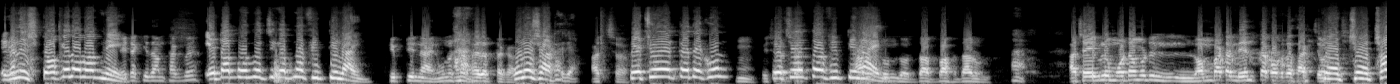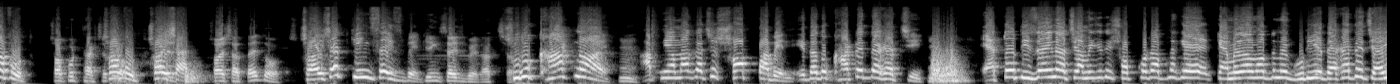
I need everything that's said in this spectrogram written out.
এখানে স্টকের অভাব নেই। এটা কি দাম থাকবে? এটা পড়বে হচ্ছে আপনার ফিফটি নাইন। হাজার টাকা। উনষাট হাজার। আচ্ছা। পেছনেরটা দেখুন পিছনেরটা। সুন্দর বাহ দারুণ হ্যাঁ। আচ্ছা এগুলো মোটামুটি লম্বাটা লেন্থটা কতটা থাকছে? ছ- ছ ফুট। ফুট থাকছে ফুট, তাই তো? ছয় সাত king size bed king size bed আচ্ছা। শুধু খাট নয় আপনি আমার কাছে সব পাবেন। এটা তো খাটের দেখাচ্ছি। এত ডিজাইন আছে আমি যদি সবকটা আপনাকে ক্যামেরার মাধ্যমে ঘুরিয়ে দেখাতে চাই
